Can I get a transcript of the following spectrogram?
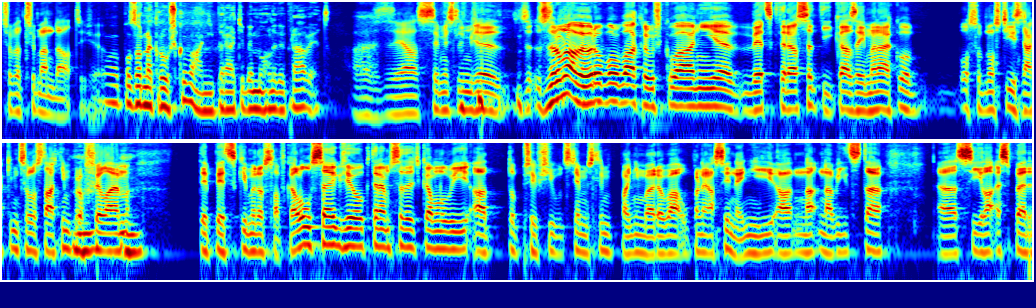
třeba tři mandáty. Že jo? No, pozor na kroužkování, Piráti by mohli vyprávět. Já si myslím, že zrovna v Eurovolbách kroužkování je věc, která se týká zejména jako osobností s nějakým celostátním hmm, profilem. Hmm typicky Miroslav Kalousek, že jo, o kterém se teďka mluví a to při vší úctě, myslím, paní Majerová úplně asi není a na, navíc ta síla SPD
